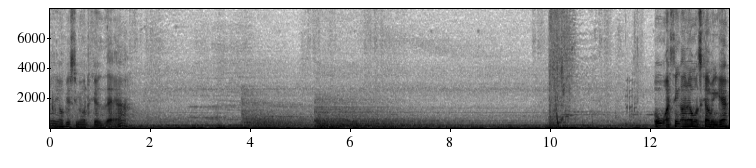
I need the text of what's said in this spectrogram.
It's fairly obvious we want to go there. Oh, I think I know what's coming here.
